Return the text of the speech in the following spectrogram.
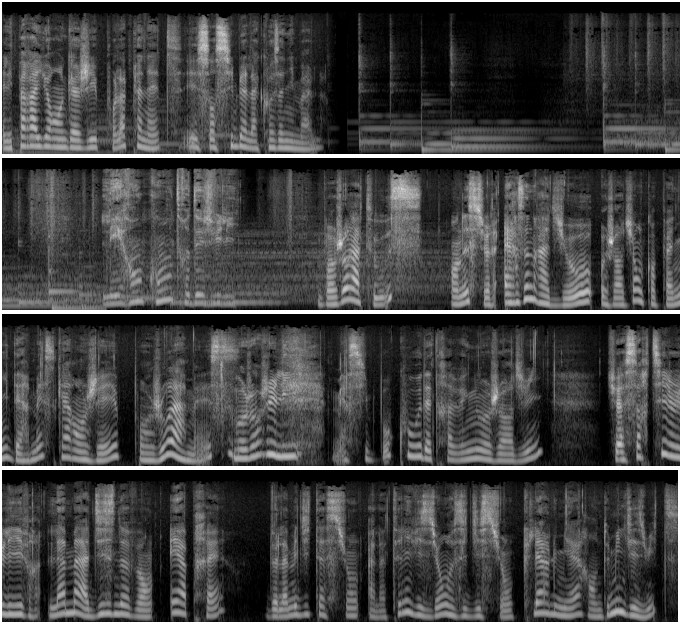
Elle est par ailleurs engagée pour la planète et sensible à la cause animale. Les rencontres de Julie. Bonjour à tous. On est sur RZN Radio, aujourd'hui en compagnie d'Hermès Caranger. Bonjour Hermès. Bonjour Julie. Merci beaucoup d'être avec nous aujourd'hui. Tu as sorti le livre Lama à 19 ans et après, de la méditation à la télévision aux éditions Claire Lumière en 2018,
